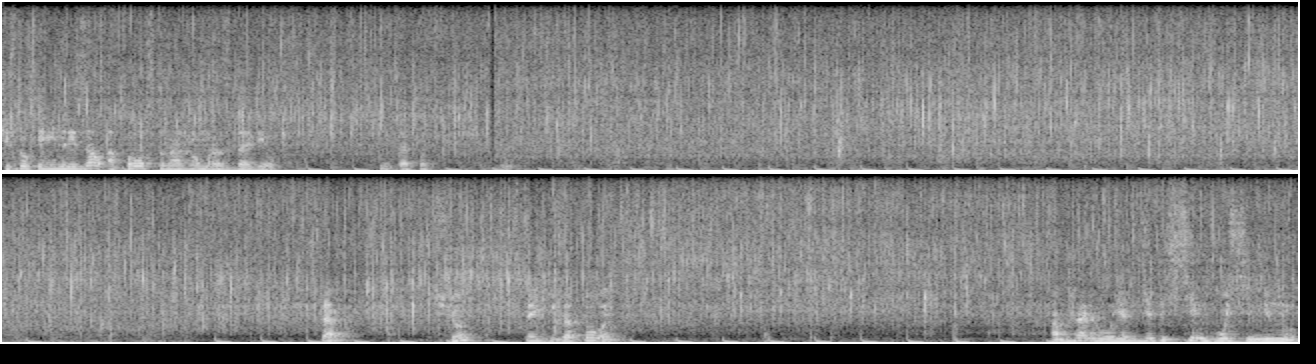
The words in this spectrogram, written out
Чеснок я не нарезал, а просто ножом раздавил. Вот так вот. Так, все, стейки готовы. Обжаривал я где-то 7-8 минут.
